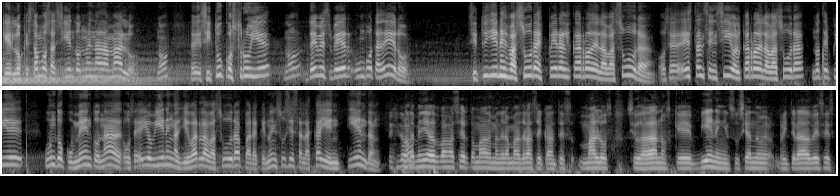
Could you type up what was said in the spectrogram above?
Que lo que estamos haciendo no es nada malo, ¿no? Eh, si tú construyes, ¿no? Debes ver un botadero. Si tú tienes basura, espera el carro de la basura. O sea, es tan sencillo, el carro de la basura no te pide un documento, nada. O sea, ellos vienen a llevar la basura para que no ensucies a la calle, entiendan. ¿no? Las medidas van a ser tomadas de manera más drástica antes malos ciudadanos que vienen ensuciando reiteradas veces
